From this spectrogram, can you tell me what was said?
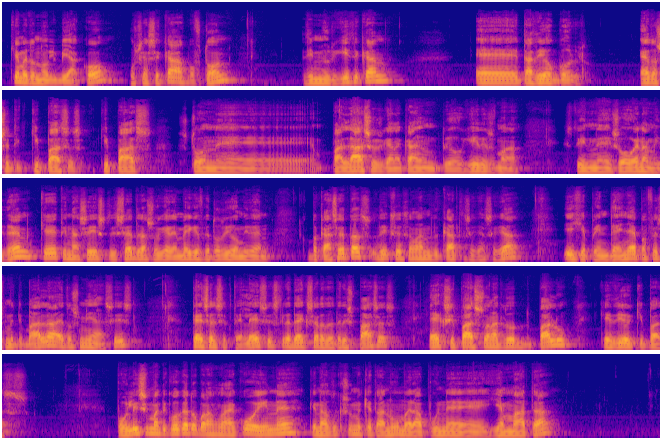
Και με τον Ολυμπιακό, ουσιαστικά από αυτόν δημιουργήθηκαν ε, τα δύο γκολ. Έδωσε την key passes- key pass στον ε, Παλάσιος για να κάνει το γύρισμα στην, ε, στο 1-0 και την assist της Σέντρα στο Γερεμέγεφ για το 2-0. Ο Μπακασέτας δείξε σε έναν κάρτα σιγά σιγά. Είχε 59 επαφές με την μπάλα, έδωσε μία assist, 4 εκτελέσεις, 36-43 πάσες, 6 πάσει στον αντίθετο του πάλου και 2 key passes. Πολύ σημαντικό για τον Παναθηναϊκό είναι και να δείξουμε και τα νούμερα που είναι γεμάτα.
